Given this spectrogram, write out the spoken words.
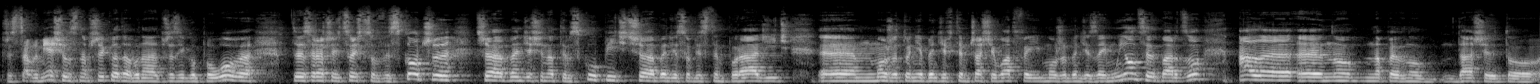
przez cały miesiąc na przykład, albo nawet przez jego połowę. To jest raczej coś, co wyskoczy, trzeba będzie się na tym skupić, trzeba będzie sobie z tym poradzić. Może to nie będzie w tym czasie łatwe i może będzie zajmujące bardzo, ale no, na pewno da się to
